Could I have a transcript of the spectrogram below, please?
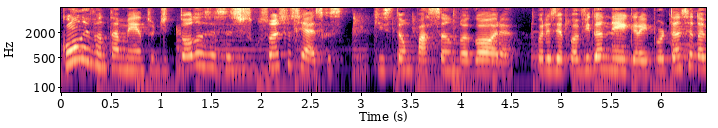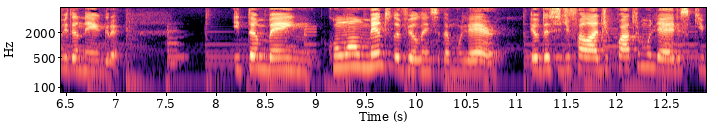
com o levantamento de todas essas discussões sociais que, que estão passando agora, por exemplo, a vida negra, a importância da vida negra, e também com o aumento da violência da mulher, eu decidi falar de quatro mulheres que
